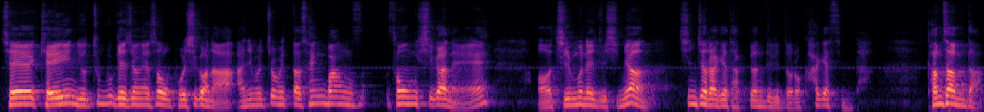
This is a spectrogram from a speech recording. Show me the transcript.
제 개인 유튜브 계정에서 보시거나 아니면 좀 이따 생방송 시간에 어, 질문해 주시면 친절하게 답변 드리도록 하겠습니다. 감사합니다.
